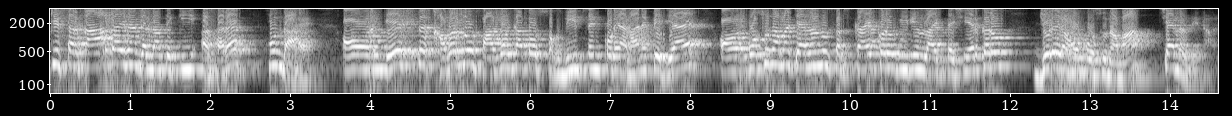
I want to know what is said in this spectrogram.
ਕਿ ਸਰਕਾਰ ਦਾ ਇਹਨਾਂ ਗੱਲਾਂ ਤੇ ਕੀ ਅਸਰ ਹੁੰਦਾ ਹੈ। ਔਰ ਇਸ ਖਬਰ ਨੂੰ ਫਾਜ਼ਿਲਕਾ ਤੋਂ ਸੁਖਦੀਪ ਸਿੰਘ ਕੁੜਿਆਣਾ ਨੇ ਭੇਜਿਆ ਹੈ ਔਰ ਪੋਸੂਨਾਮਾ ਚੈਨਲ ਨੂੰ ਸਬਸਕ੍ਰਾਈਬ ਕਰੋ ਵੀਡੀਓ ਨੂੰ ਲਾਈਕ ਤੇ ਸ਼ੇਅਰ ਕਰੋ ਜੁੜੇ ਰਹੋ ਪੋਸੂਨਾਮਾ ਚੈਨਲ ਦੇ ਨਾਲ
